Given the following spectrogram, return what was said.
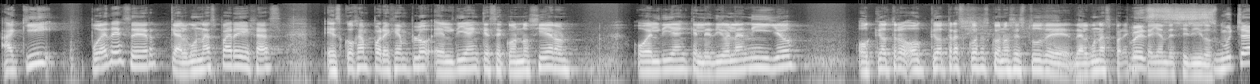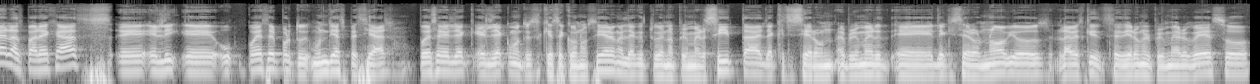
aquí puede ser que algunas parejas escojan, por ejemplo, el día en que se conocieron o el día en que le dio el anillo ¿O qué, otro, ¿O qué otras cosas conoces tú de, de algunas parejas pues, que hayan decidido? Muchas de las parejas eh, el, eh, puede ser por tu, un día especial. Puede ser el día, el día, como tú dices, que se conocieron, el día que tuvieron la primera cita, el día que se hicieron, el primer eh, el día que hicieron novios, la vez que se dieron el primer beso.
